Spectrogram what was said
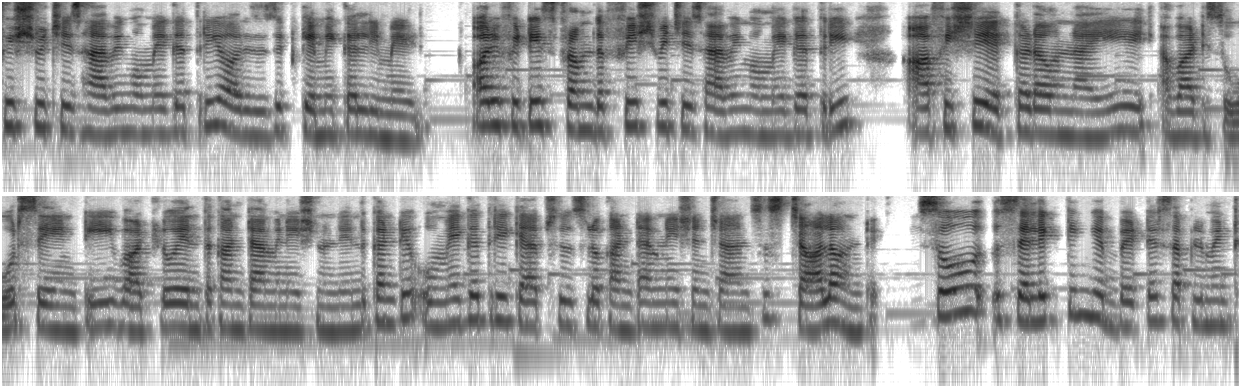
fish which is having omega three or is it chemically made or if it is from the fish which is having omega three ఆ ఫిష్ ఎక్కడ ఉన్నాయి? వాటి సోర్స్ ఏంటి? వాటిలో ఎంత కంటామినేషన్ ఉంది? ఎందుకంటే ఒమేగా త్రీ క్యాప్సూల్స్లో కంటామినేషన్ ఛాన్సెస్ చాలా ఉంటాయి. So selecting a better supplement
